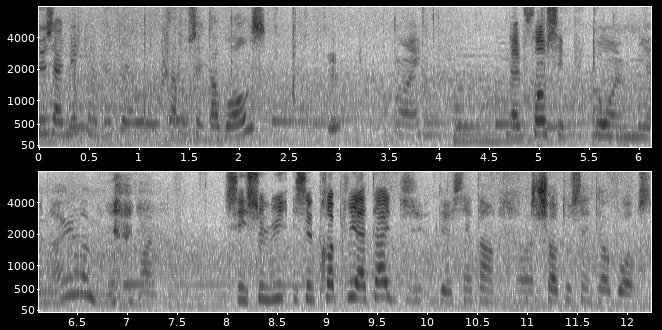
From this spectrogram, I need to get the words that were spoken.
Deux amis qui habitent au château Saint-Ambroise. Ouais. Dans le fond, c'est plutôt un millionnaire, là, mais. C'est celui, c'est le propriétaire du, de Saint du château Saint-Ambroise.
